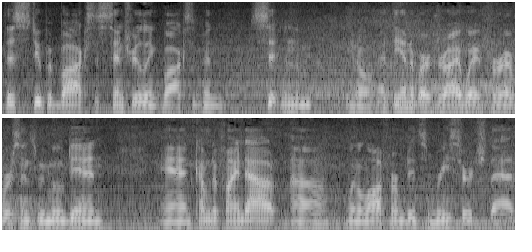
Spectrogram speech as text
This stupid box, this CenturyLink box, has been sitting in the, you know, at the end of our driveway forever since we moved in. And come to find out, uh, when a law firm did some research, that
